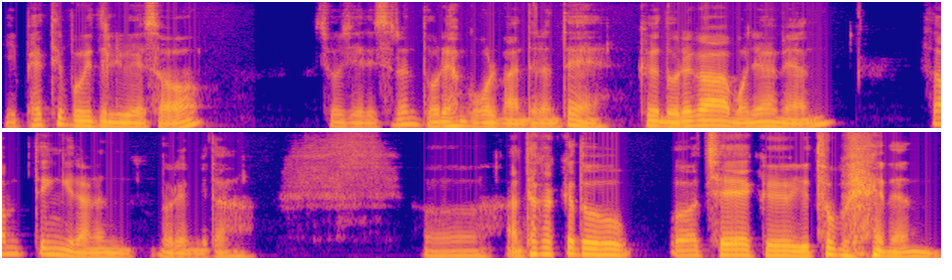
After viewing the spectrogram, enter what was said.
이 패티 보이드를 위해서 조지 해리슨은 노래 한 곡을 만드는데 그 노래가 뭐냐면 Something이라는 노래입니다. 어, 안타깝게도 어, 제그 유튜브에는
